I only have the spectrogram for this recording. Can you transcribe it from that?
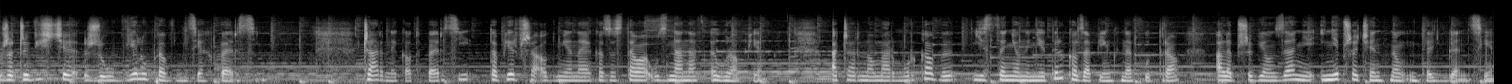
rzeczywiście żył w wielu prowincjach Persji. Czarny kot Persji to pierwsza odmiana, jaka została uznana w Europie a czarnomarmurkowy jest ceniony nie tylko za piękne futro, ale przywiązanie i nieprzeciętną inteligencję.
